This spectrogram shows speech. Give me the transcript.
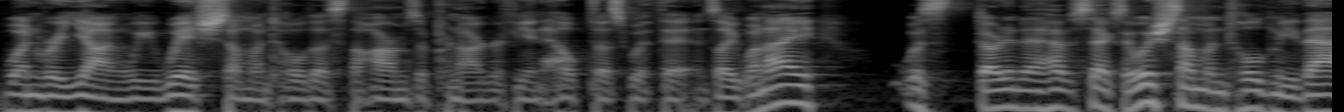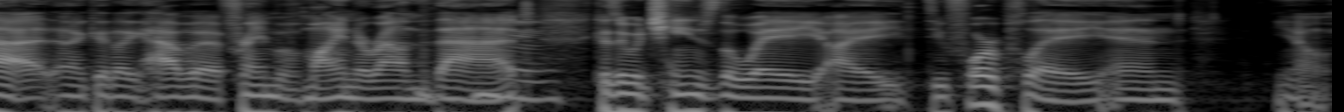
when we're young, we wish someone told us the harms of pornography and helped us with it. It's like when I was starting to have sex, I wish someone told me that and I could like have a frame of mind around that mm-hmm. because it would change the way I do foreplay and you know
